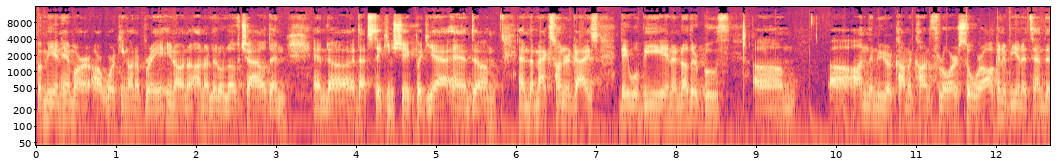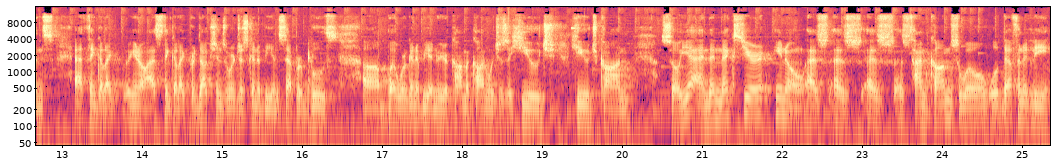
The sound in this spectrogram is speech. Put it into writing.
but me and him are, are working on a brain, you know, on a, on a little love child, and and uh, that's taking shape. But yeah, and um, and the Max Hunter guys, they will be in another booth. Um, uh, on the New York Comic Con floor, so we're all going to be in attendance at Think Alike, you know, as Think Alike Productions. We're just going to be in separate booths, um, but we're going to be at New York Comic Con, which is a huge, huge con. So yeah, and then next year, you know, as as as as time comes, we'll we'll definitely,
